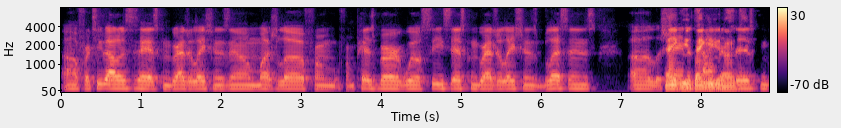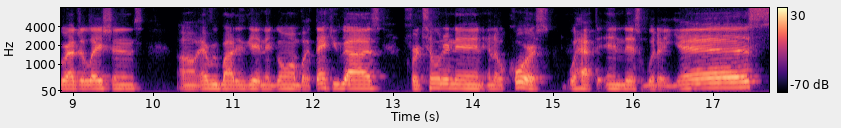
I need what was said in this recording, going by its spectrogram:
uh, for two dollars says congratulations them much love from from Pittsburgh. Will C says congratulations, blessings. Uh, Lashana thank you, thank Thomas you guys. says congratulations. Uh, everybody's getting it going, but thank you guys for tuning in, and of course. We'll have to end this with a yes.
